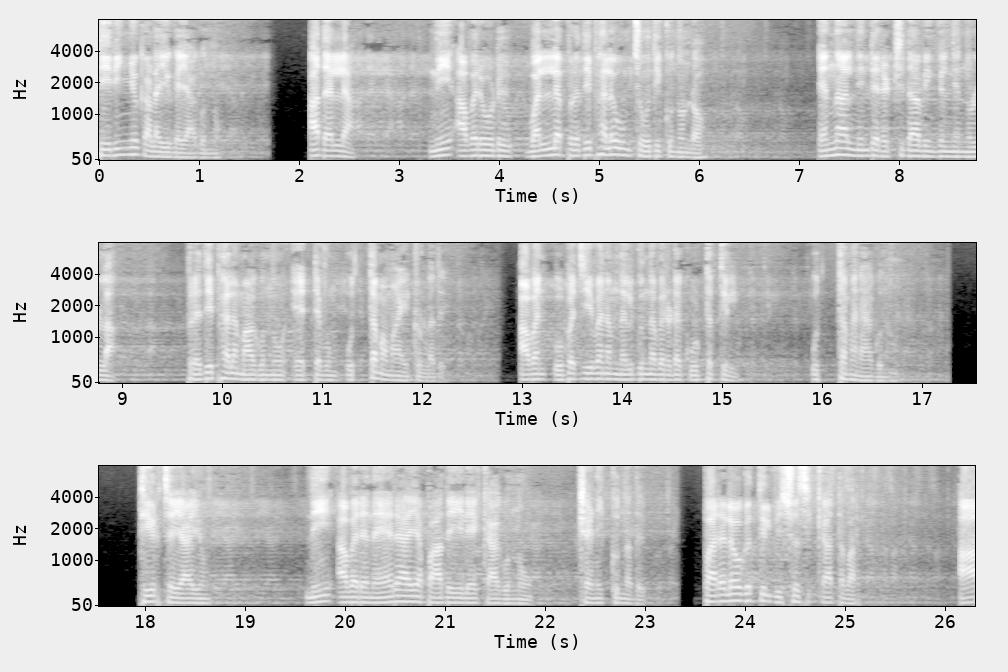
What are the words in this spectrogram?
തിരിഞ്ഞുകളയുകയാകുന്നു. അതല്ല നീ അവരോട് വല്ല പ്രതിഫലവും ചോദിക്കുന്നുണ്ടോ? എന്നാൽ നിന്റെ രക്ഷിതാവിങ്കിൽ നിന്നുള്ള പ്രതിഫലമാകുന്നു ഏറ്റവും ഉത്തമമായിട്ടുള്ളത്. അവൻ ഉപജീവനം നൽകുന്നവരുടെ കൂട്ടത്തിൽ ഉത്തമനാകുന്നു. തീർച്ചയായും നീ അവരെ നേരായ പാതയിലേക്കാകുന്നു ക്ഷണിക്കുന്നത്. പരലോകത്തിൽ വിശ്വസിക്കാത്തവർ ആ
